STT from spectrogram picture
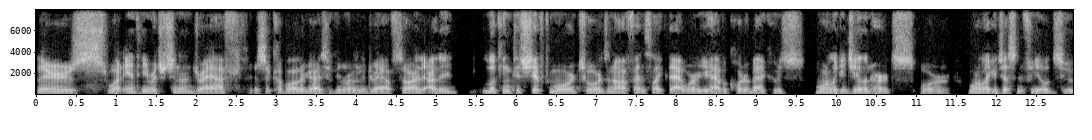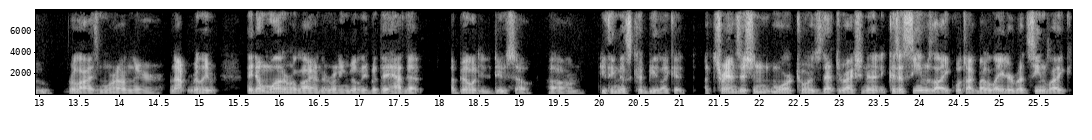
There's what Anthony Richardson in the draft. There's a couple other guys who can run in the draft. So are are they looking to shift more towards an offense like that, where you have a quarterback who's more like a Jalen Hurts or more like a Justin Fields, who relies more on their not really. They don't want to rely on their running ability, but they have that ability to do so. Um, you think this could be like a, a transition more towards that direction? Because it, it, seems like we'll talk about it later, but it seems like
